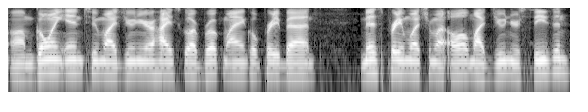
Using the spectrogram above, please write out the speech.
Um, going into my junior high school, I broke my ankle pretty bad. Missed pretty much my, all my junior season.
